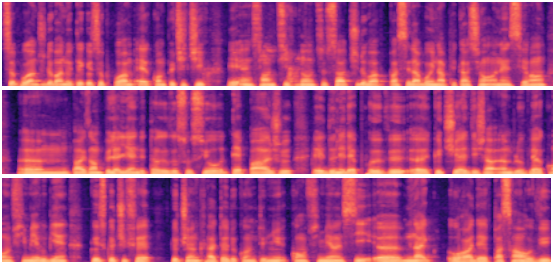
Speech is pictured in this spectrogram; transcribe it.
ce programme, tu devras noter que ce programme est compétitif et incentif. Donc, ça, tu devras passer d'abord une application en insérant, euh, par exemple, les liens de tes réseaux sociaux, tes pages et donner des preuves euh, que tu es déjà un blogueur confirmé ou bien que ce que tu fais que tu es un créateur de contenu confirmé ainsi, euh, Nike aura des passera en revue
